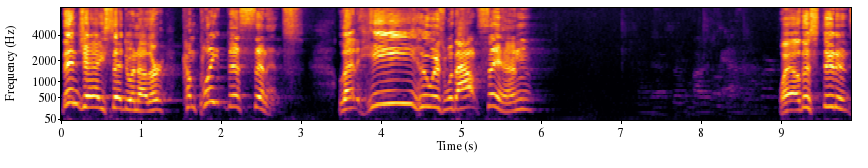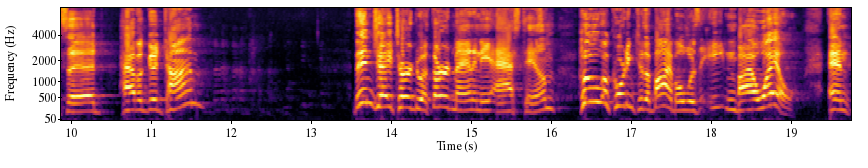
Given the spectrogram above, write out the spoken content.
then Jay said to another, Complete this sentence. Let he who is without sin well, this student said, Have a good time. then Jay turned to a third man and he asked him, Who, according to the Bible, was eaten by a whale? And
